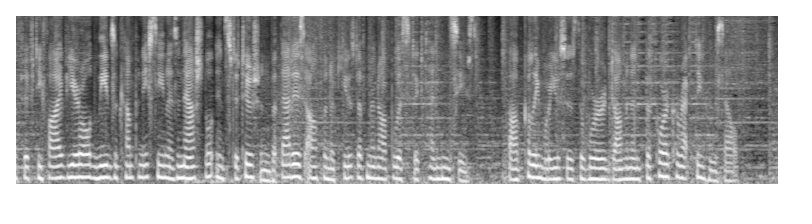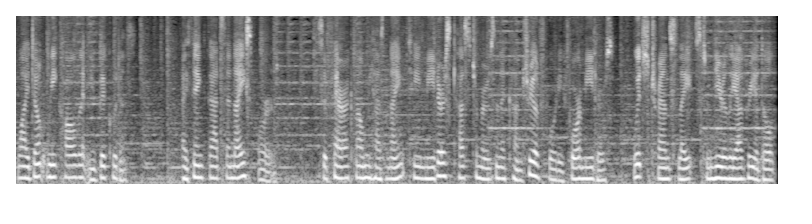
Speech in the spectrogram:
the 55-year-old leads a company seen as a national institution but that is often accused of monopolistic tendencies. Bob Collymore uses the word dominant before correcting himself. Why don't we call it ubiquitous? I think that's a nice word. Safaricom has 19 meters customers in a country of 44 meters, which translates to nearly every adult.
